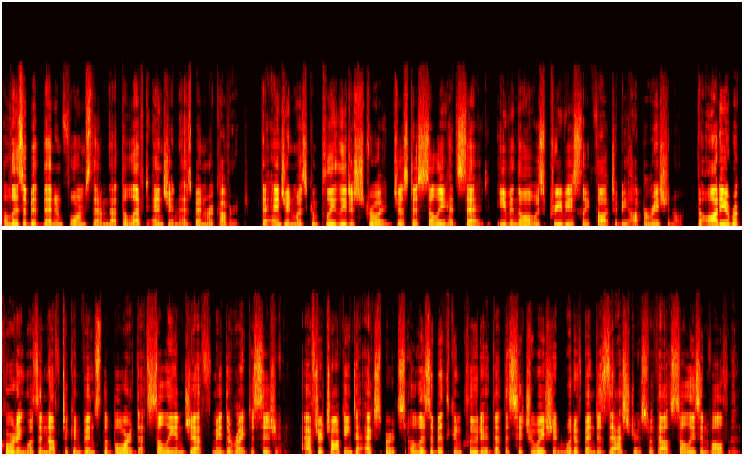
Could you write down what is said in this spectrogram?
Elizabeth then informs them that the left engine has been recovered. The engine was completely destroyed, just as Sully had said, even though it was previously thought to be operational. The audio recording was enough to convince the board that Sully and Jeff made the right decision. After talking to experts, Elizabeth concluded that the situation would have been disastrous without Sully's involvement.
